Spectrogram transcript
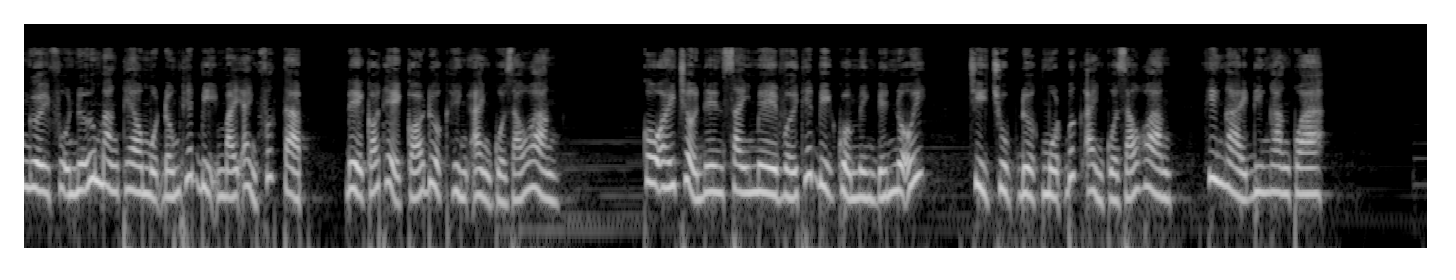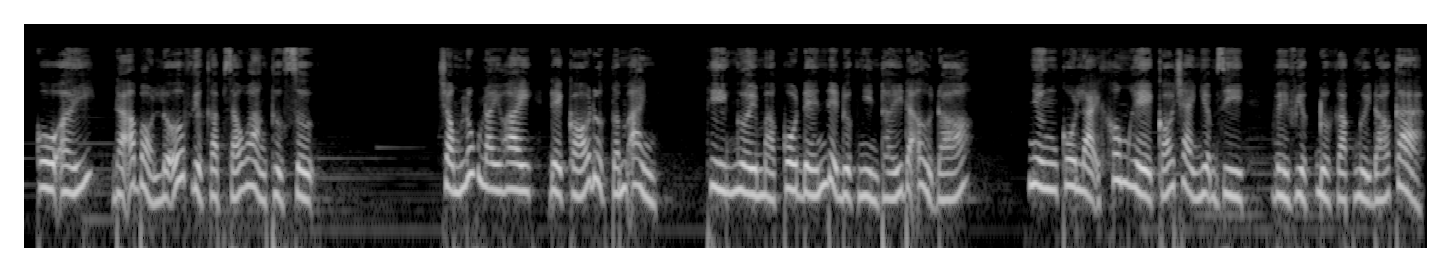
Người phụ nữ mang theo một đống thiết bị máy ảnh phức tạp để có thể có được hình ảnh của giáo hoàng. Cô ấy trở nên say mê với thiết bị của mình đến nỗi chỉ chụp được một bức ảnh của giáo hoàng khi ngài đi ngang qua. Cô ấy đã bỏ lỡ việc gặp giáo hoàng thực sự. Trong lúc loay hoay để có được tấm ảnh, thì người mà cô đến để được nhìn thấy đã ở đó. Nhưng cô lại không hề có trải nghiệm gì về việc được gặp người đó cả.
